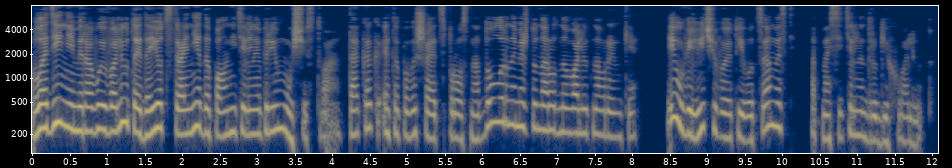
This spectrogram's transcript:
Владение мировой валютой дает стране дополнительное преимущество, так как это повышает спрос на доллар на международном валютном рынке и увеличивает его ценность относительно других валют.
